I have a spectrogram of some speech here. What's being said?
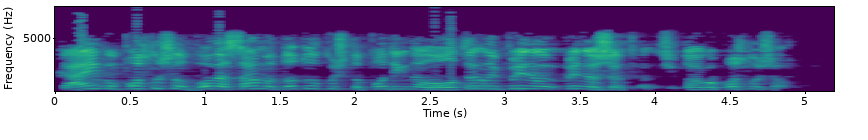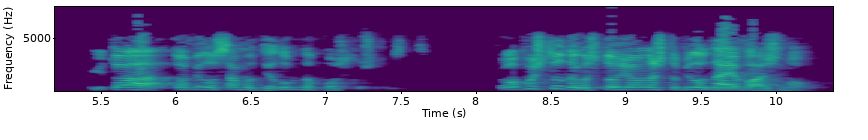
Каин го послушал Бога само дотолку што подигнал олтар и принел, принел жртва. Значи, тоа го послушал. И тоа, тоа било само делумна послушност. Пропуштил да го стори оно што било најважно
